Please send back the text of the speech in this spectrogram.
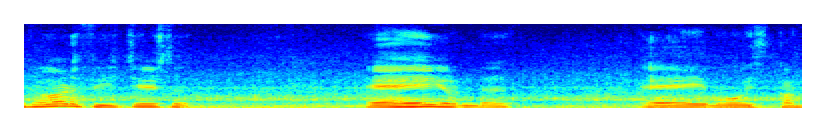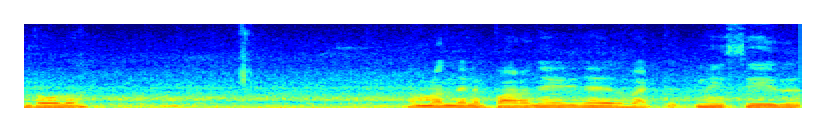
ഒരുപാട് ഫീച്ചേഴ്സ് എ ഉണ്ട്. എ ഐ വോയിസ് കൺട്രോൾ നമ്മളെന്തെങ്കിലും പറഞ്ഞു കഴിഞ്ഞാൽ ഇത് റെക്കഗ്നൈസ് ചെയ്ത്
